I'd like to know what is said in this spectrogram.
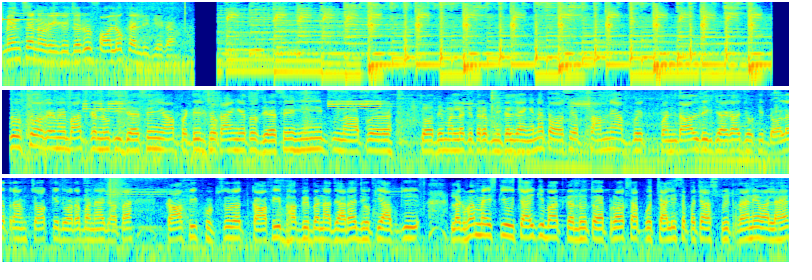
मेंशन हो रही है, ज़रूर फॉलो कर लीजिएगा। दोस्तों, अगर मैं बात कर लूँ कि जैसे ही आप पटेल चौक आएँगे तो जैसे ही आप चौधरी मल्ला की तरफ़ निकल जाएँगे ना तो ऐसे अब सामने आपको एक पंडाल दिख जाएगा, जो कि दौलत राम चौक के द्वारा बनाया जाता है। काफ़ी खूबसूरत, काफ़ी भव्य बना जा रहा है, जो कि आपकी, लगभग मैं इसकी ऊंचाई की बात कर लूँ तो अप्रॉक्स आपको 40 से 50 फीट रहने वाला है।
